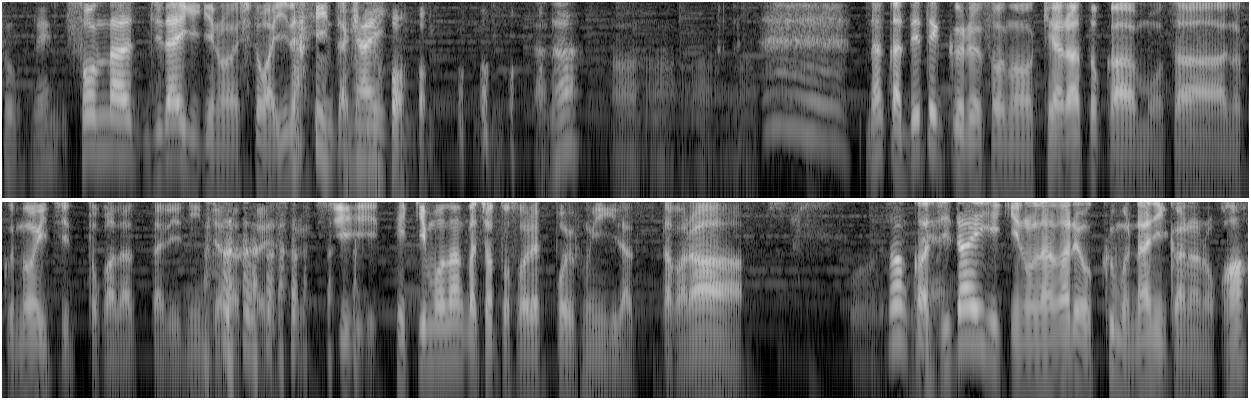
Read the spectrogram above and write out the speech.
そうね。そんな時代劇の人はいないんだけど、だな。うんか出てくるそのキャラとかもさ、あの、くのいちとかだったり、忍者だったりするし、敵もなんかちょっとそれっぽい雰囲気だったから、ねなんか時代劇の流れを組む何かなのか？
